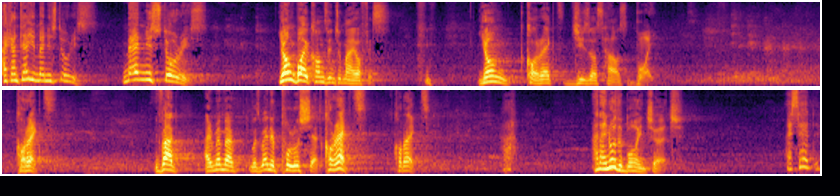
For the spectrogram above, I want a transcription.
I can tell you many stories. Many stories. Young boy comes into my office. Young, correct Jesus House boy. correct. In fact, I remember it was wearing a polo shirt. Correct. Correct. Ah. And I know the boy in church. I said,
